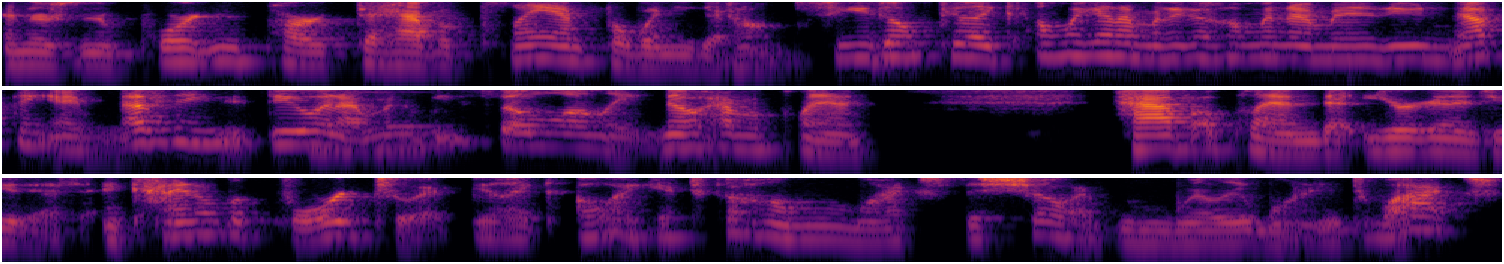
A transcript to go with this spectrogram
And there's an important part to have a plan for when you get home. So you don't feel like oh my god i'm going to go home and i'm going to do nothing. I have nothing to do and i'm going to be so lonely. No have a plan have a plan that you're going to do this and kind of look forward to it be like oh i get to go home and watch this show i've been really wanting to watch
